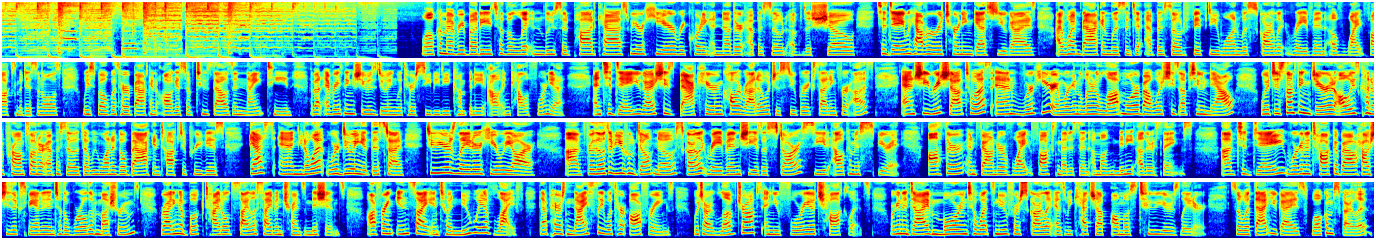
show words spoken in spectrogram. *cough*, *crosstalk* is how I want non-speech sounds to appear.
Welcome, everybody, to the Lit and Lucid podcast. We are here recording another episode of the show. Today, we have a returning guest, you guys. I went back and listened to episode 51 with Scarlett Raven of White Fox Medicinals. We spoke with her back in August of 2019 about everything she was doing with her CBD company out in California. And today, you guys, she's back here in Colorado, which is super exciting for us. And she reached out to us, and we're here and we're going to learn a lot more about what she's up to now, which is something Jared always kind of prompts on our episodes that we want to go back and talk to previous guests. And you know what? We're doing it this time. Two years later, here we are. Um, for those of you who don't know, Scarlett Raven, she is a star seed alchemist spirit, author and founder of White Fox Medicine, among many other things. Uh, today, we're going to talk about how she's expanded into the world of mushrooms, writing a book titled Psilocybin Transmissions, offering insight into a new way of life that pairs nicely with her offerings, which are love drops and euphoria chocolates. We're going to dive more into what's new for Scarlett as we catch up almost two years later. So, with that, you guys, welcome, Scarlett.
